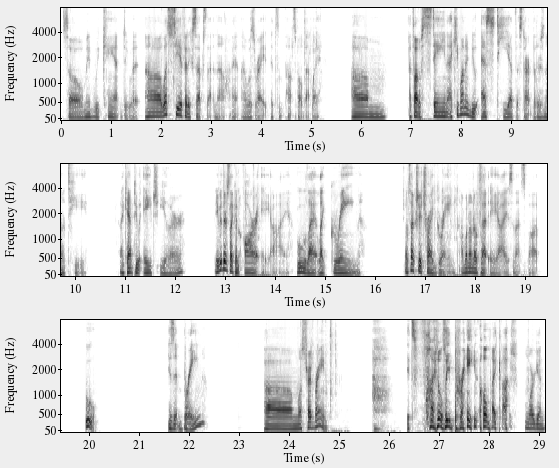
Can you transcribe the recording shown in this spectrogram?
So maybe we can't do it. Uh, let's see if it accepts that. No, I, I was right. It's not spelled that way. Um, I thought of stain. I keep wanting to do ST at the start, but there's no T. I can't do H either. Maybe there's like an RAI. Ooh, like, like grain. Let's actually try grain. I want to know if that AI is in that spot. Ooh. Is it brain? Um, let's try brain. It's finally brain. Oh my gosh, Morgan.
